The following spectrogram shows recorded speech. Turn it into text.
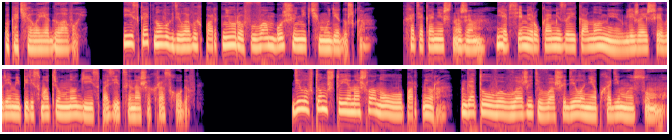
покачала я головой. И искать новых деловых партнеров вам больше ни к чему, дедушка. Хотя, конечно же, я всеми руками за экономию в ближайшее время пересмотрю многие из позиций наших расходов. Дело в том, что я нашла нового партнера, готового вложить в ваше дело необходимую сумму.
